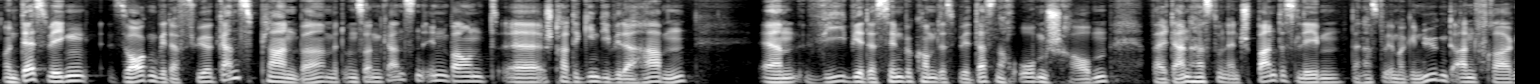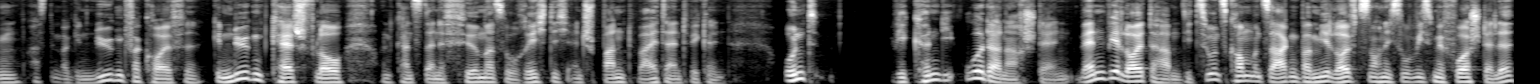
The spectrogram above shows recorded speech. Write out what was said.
Und deswegen sorgen wir dafür ganz planbar mit unseren ganzen Inbound-Strategien, die wir da haben, ähm, wie wir das hinbekommen, dass wir das nach oben schrauben, weil dann hast du ein entspanntes Leben, dann hast du immer genügend Anfragen, hast immer genügend Verkäufe, genügend Cashflow und kannst deine Firma so richtig entspannt weiterentwickeln. Und wir können die Uhr danach stellen. Wenn wir Leute haben, die zu uns kommen und sagen, bei mir läuft es noch nicht so, wie ich es mir vorstelle,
